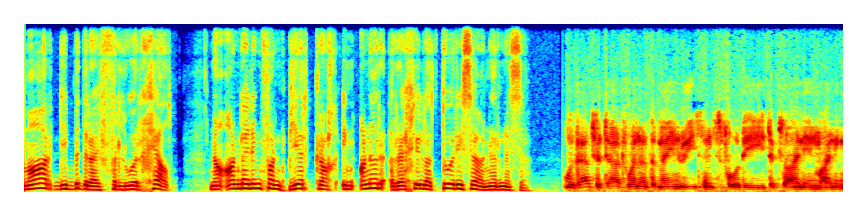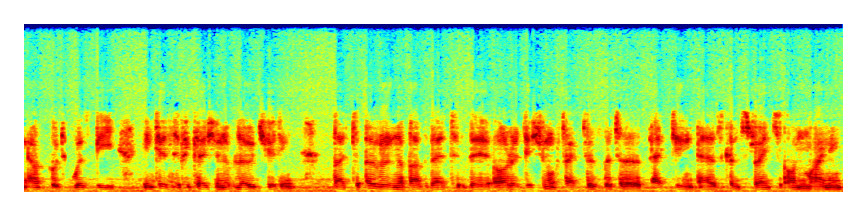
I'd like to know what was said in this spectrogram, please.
maar die bedryf verloor geld na aanleiding van beerdkrag en ander regulatoriese hindernisse. Without a doubt, one of the main reasons for the decline in mining output was the intensification of load shedding. But over and above that, there are additional factors that are acting as constraints on mining,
